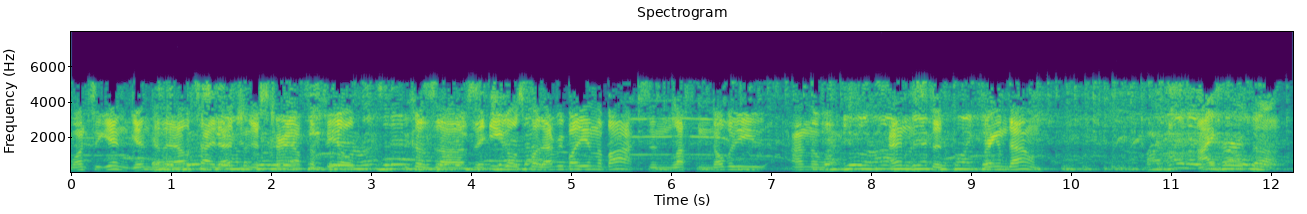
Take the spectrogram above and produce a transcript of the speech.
Once again, getting to the outside edge and just turning up the field because uh, the Eagles put everybody in the box and left nobody on the ends to bring them down. I heard the.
